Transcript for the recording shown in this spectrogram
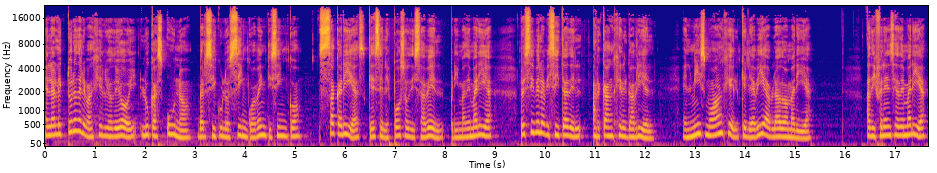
En la lectura del Evangelio de hoy, Lucas 1, versículos 5 a 25, Zacarías, que es el esposo de Isabel, prima de María, recibe la visita del arcángel Gabriel, el mismo ángel que le había hablado a María. A diferencia de María,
